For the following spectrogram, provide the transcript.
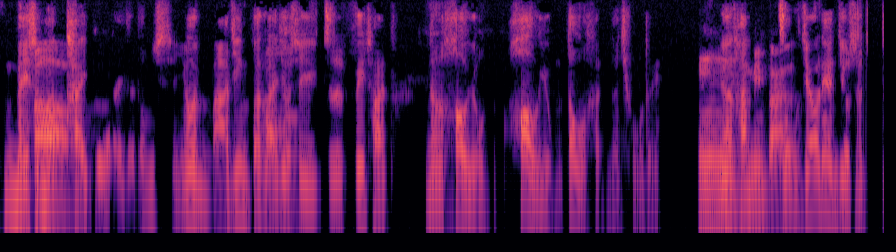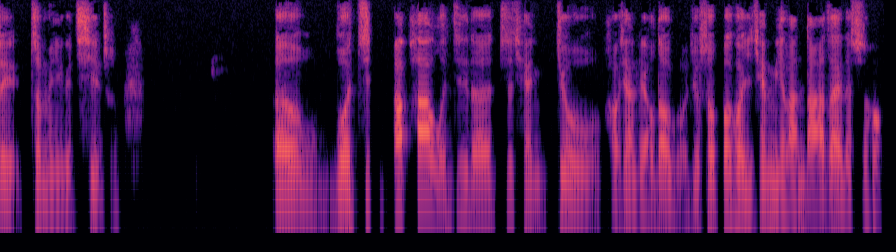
没什么太多的一个东西，因为马竞本来就是一支非常能好勇好勇斗狠的球队，嗯，因为他们主教练就是这这么一个气质。呃，我记阿帕，我记得之前就好像聊到过，就说包括以前米兰达在的时候，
